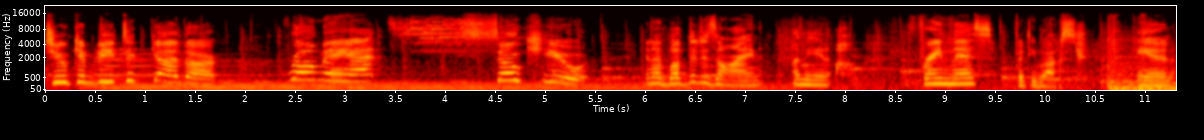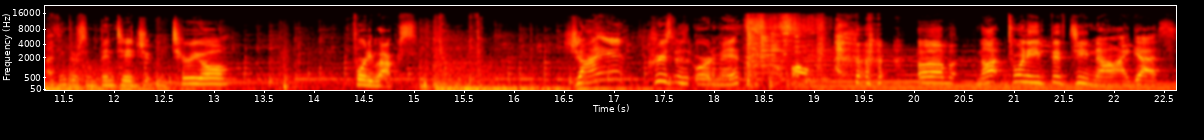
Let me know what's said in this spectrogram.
two can be together. Romance! So cute. And I love the design. I mean, frame this, 50 bucks. And I think there's some vintage material, 40 bucks. Giant Christmas ornaments. Oh. um, not 2015 now, I guess.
